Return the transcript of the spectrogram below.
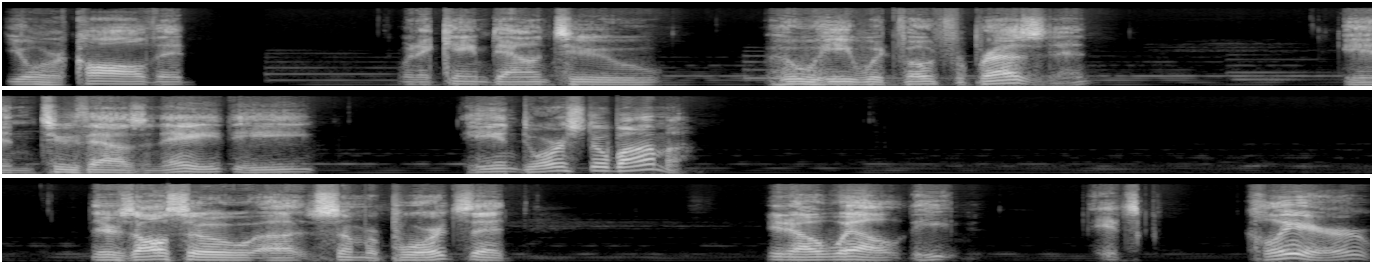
you'll recall that when it came down to who he would vote for president in 2008, he he endorsed Obama. There's also uh, some reports that, you know, well, he, it's clear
